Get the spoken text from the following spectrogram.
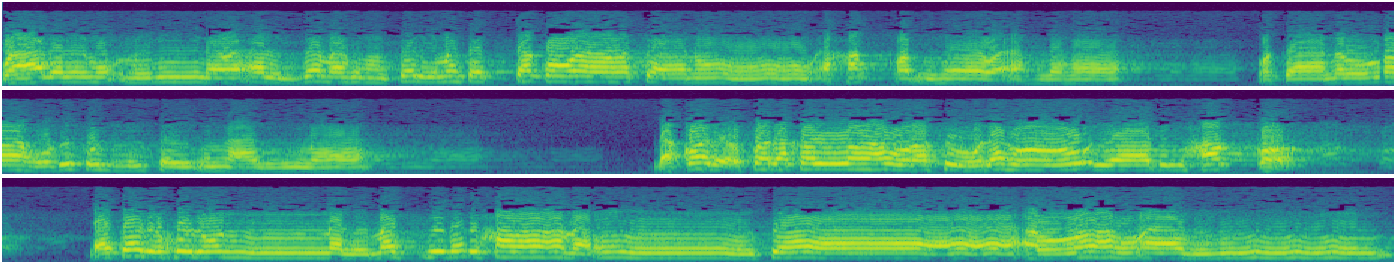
وعلى المؤمنين وألزمهم كلمة التقوى وكانوا أحق بها وأهلها وكان الله بكل شيء عليما. لقد صدق الله رسوله الرؤيا بالحق. لتدخلن المسجد الحرام إن شاء الله آمنين.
